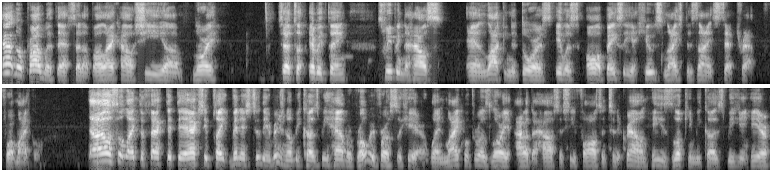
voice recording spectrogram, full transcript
I had no problem with that setup. I like how she, um, Laurie, sets up everything, sweeping the house and locking the doors. It was all basically a huge, nice design set trap for Michael. I also like the fact that they actually played vintage to the original because we have a role reversal here. When Michael throws Laurie out of the house and she falls into the ground, he's looking because we can hear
